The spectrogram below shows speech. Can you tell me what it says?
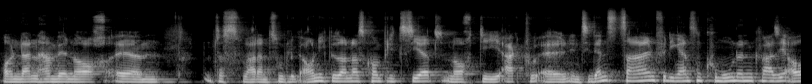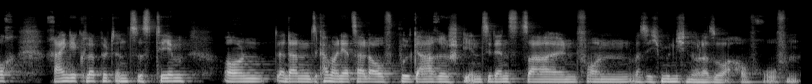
Und dann haben wir noch ähm, das war dann zum Glück auch nicht besonders kompliziert, noch die aktuellen Inzidenzzahlen für die ganzen Kommunen quasi auch reingeklöppelt ins System. Und dann kann man jetzt halt auf Bulgarisch die Inzidenzzahlen von, was ich, München oder so aufrufen.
